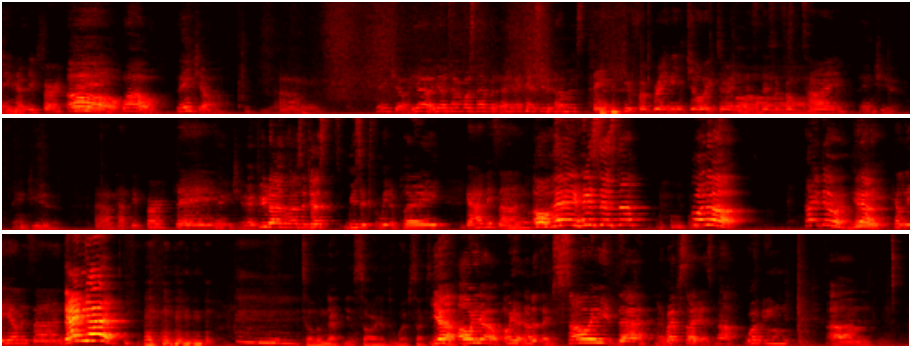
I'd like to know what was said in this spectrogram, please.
Saying happy birthday. Oh, wow. Thank y'all. Um, Thank y'all. Yeah, yeah. Tell me what's happening. I, I can't see the comments. thank you for bringing joy during Aw. this difficult time. Thank you. Thank you. Um, happy birthday. Thank you. If you guys want to suggest music for me to play. Gabby's on. Oh, hey, hey, sister. What up? How you doing? Yeah. Khalil is on. Daniel! Tell them that you're sorry that the website's not Yeah. working. Oh, yeah. Oh, yeah. Another thing. Sorry that my website is not working um,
